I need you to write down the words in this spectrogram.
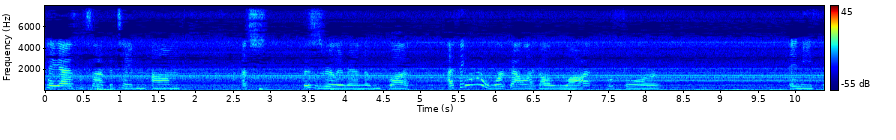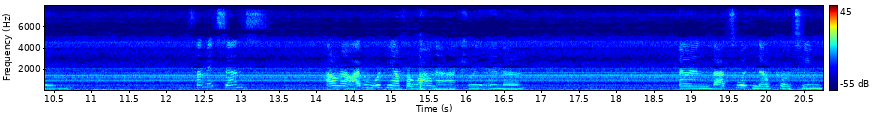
Hey guys, what's up? It's Hayden. Um, that's this is really random, but I think I'm gonna work out like a lot before anything. Does that make sense? I don't know. I've been working out for a while now, actually, and uh, and that's with no protein.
